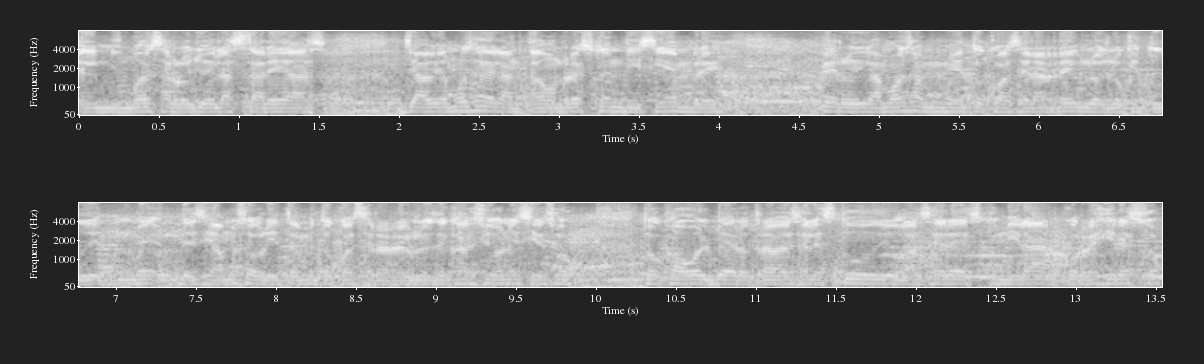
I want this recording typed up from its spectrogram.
el mismo desarrollo de las tareas. Ya habíamos adelantado un resto en diciembre, pero digamos, a mí me tocó hacer arreglos, lo que tú decíamos ahorita, me tocó hacer arreglos de canciones y eso toca volver otra vez al estudio, hacer esto, mirar, corregir esto.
